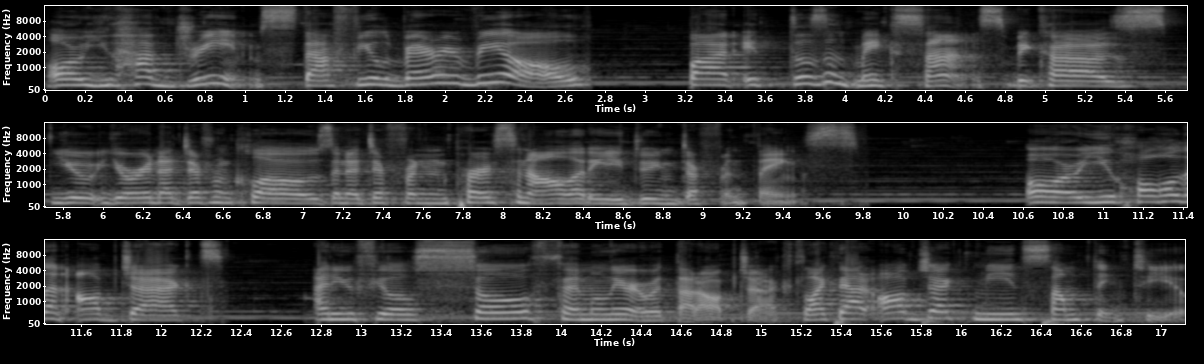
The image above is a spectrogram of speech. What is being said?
Or you have dreams that feel very real but it doesn't make sense because you, you're in a different clothes and a different personality doing different things. Or you hold an object and you feel so familiar with that object, like that object means something to you.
